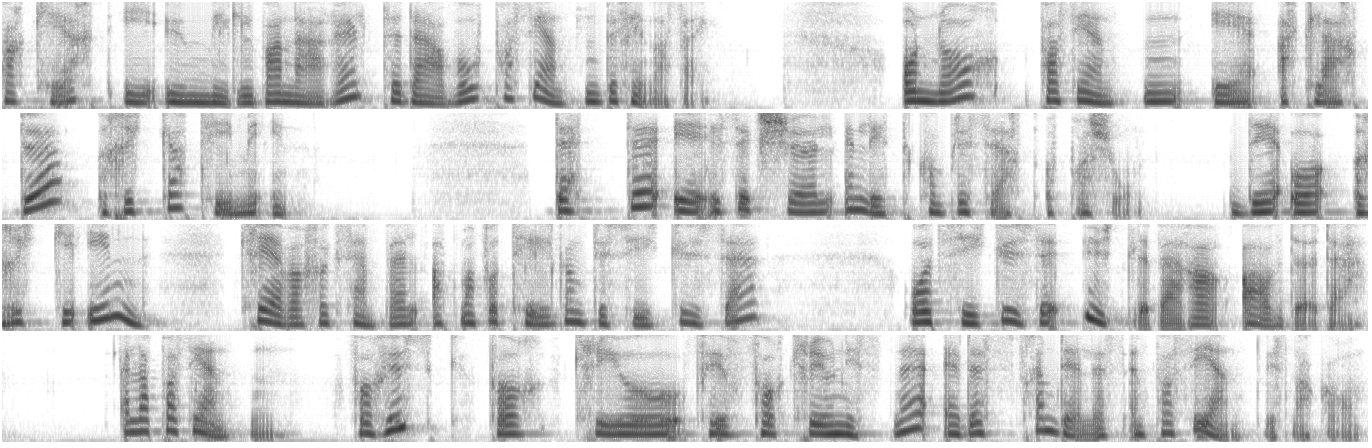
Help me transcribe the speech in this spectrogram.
parkert i umiddelbar nærhet til der hvor pasienten befinner seg og når pasienten er erklært død, rykker teamet inn. Dette er i seg selv en litt komplisert operasjon. Det å rykke inn krever eksempel at man får tilgang til sykehuset, og at sykehuset utleverer avdøde, eller pasienten. For husk, for, kryo, for kryonistene er det fremdeles en pasient vi snakker om.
